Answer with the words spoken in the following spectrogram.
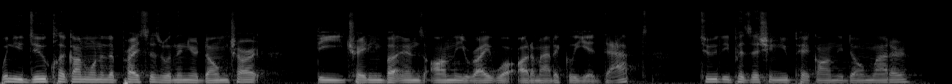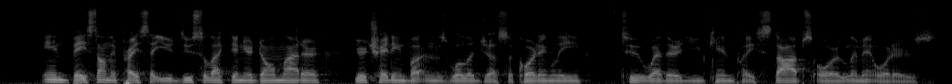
When you do click on one of the prices within your DOM chart, the trading buttons on the right will automatically adapt to the position you pick on the DOM ladder. And based on the price that you do select in your DOM ladder, your trading buttons will adjust accordingly to whether you can place stops or limit orders.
